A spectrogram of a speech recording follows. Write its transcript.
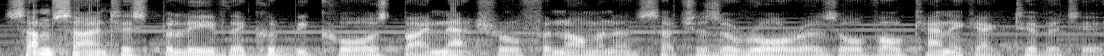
Some scientists believe they could be caused by natural phenomena such as auroras or volcanic activity.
